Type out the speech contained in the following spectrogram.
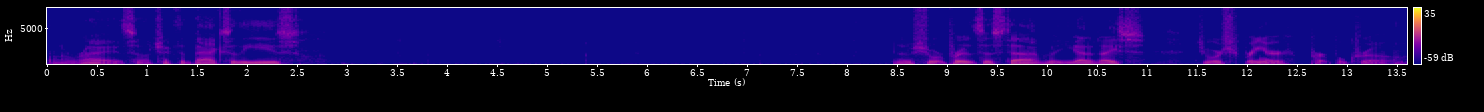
All right, so I'll check the backs of these. No short prints this time, but you got a nice George Springer purple chrome.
